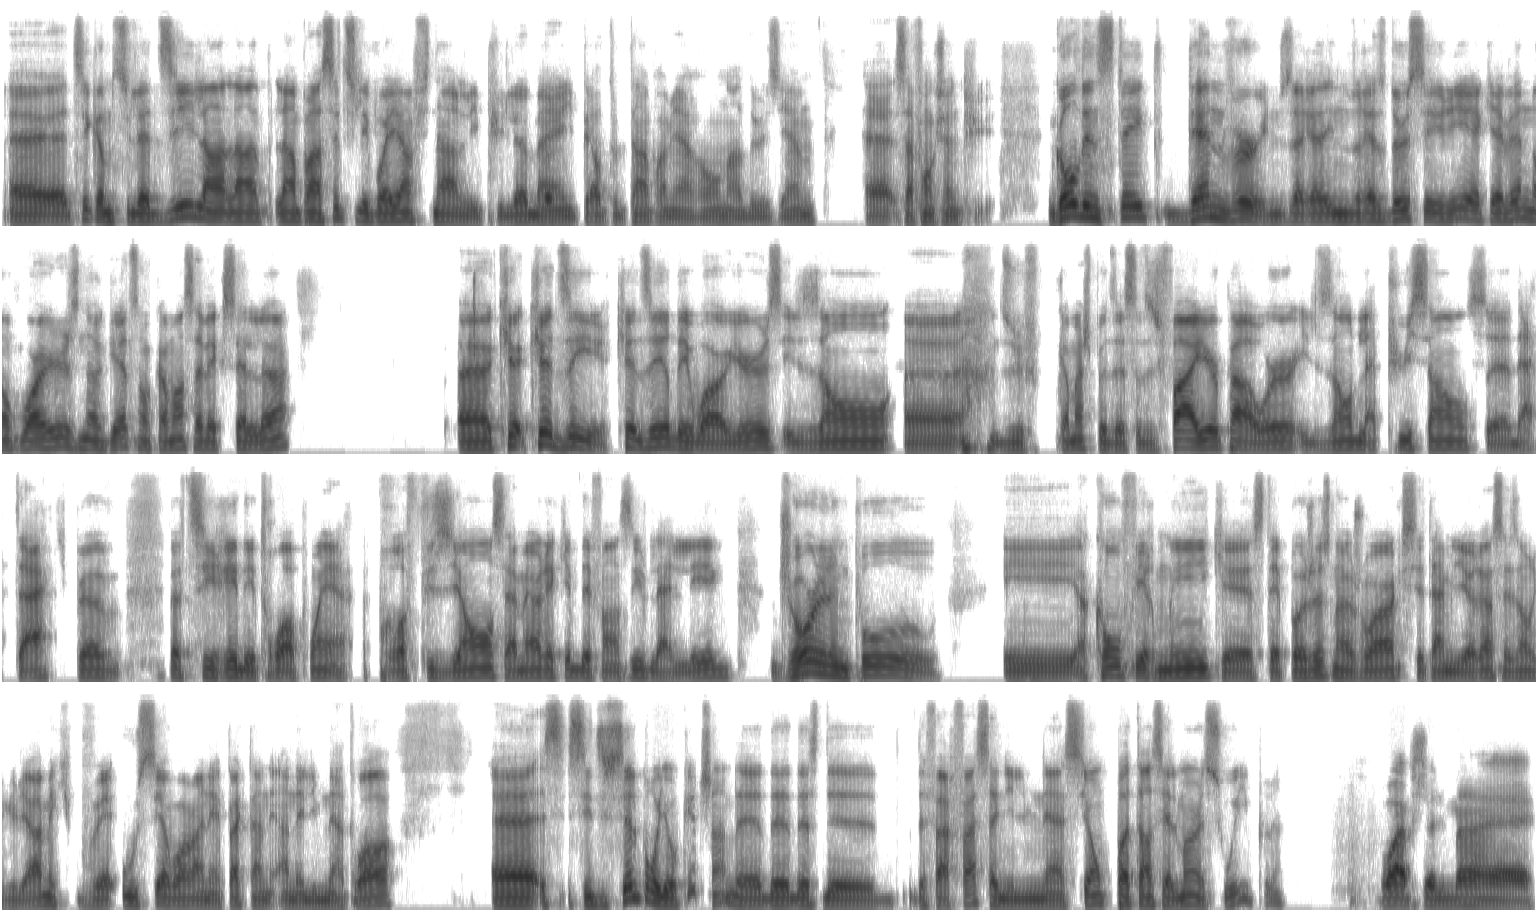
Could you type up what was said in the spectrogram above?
euh, comme tu l'as dit, l'an passé, tu les voyais en finale. Et puis là, ben, ils perdent tout le temps en première ronde, en deuxième. Euh, ça ne fonctionne plus. Golden State, Denver. Il nous, reste deux séries, Kevin. Donc, Warriors, Nuggets. On commence avec celle-là. Euh, que, dire? Que dire des Warriors? Ils ont euh, du, comment je peux dire ça? Du firepower, ils ont de la puissance d'attaque, ils peuvent, peuvent tirer des trois points à profusion. C'est la meilleure équipe défensive de la Ligue. Jordan Poole a confirmé que ce n'était pas juste un joueur qui s'est amélioré en saison régulière, mais qui pouvait aussi avoir un impact en, éliminatoire. c'est difficile pour Jokic hein, de, faire face à une élimination, potentiellement un sweep. Oui, absolument. Euh,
